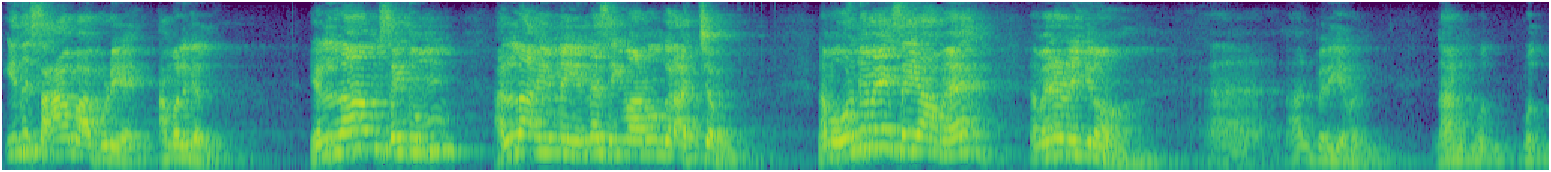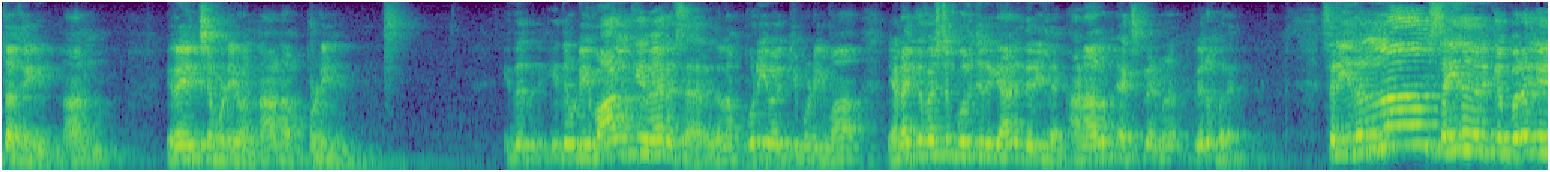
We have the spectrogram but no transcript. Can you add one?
இது சஹாபாக்குடைய அமல்கள். எல்லாம் செய்தும் அல்லாஹ் என்னை என்ன செய்வானோங்கிற அச்சம். நம்ம ஒண்ணுமே செய்யாம நம்ம என்ன நினைக்கிறோம்? நான் பெரியவன். நான் முத்- நான் இறைச்ச முடியும் நான் அப்படி. இது இதனுடைய வாழ்க்கை வேற சார். இதெல்லாம் புரிய வைக்க முடியுமா? எனக்கு ஃபர்ஸ்ட் புரிஞ்சிருக்கான்னு தெரியல. ஆனாலும் எக்ஸ்பிளைன் பண்ண விரும்புறேன். சரி இதெல்லாம் செய்ததற்கு பிறகு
